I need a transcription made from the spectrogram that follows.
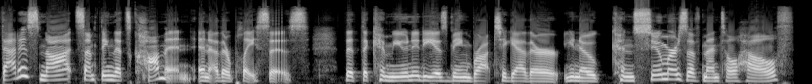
That is not something that's common in other places. That the community is being brought together. You know, consumers of mental health,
